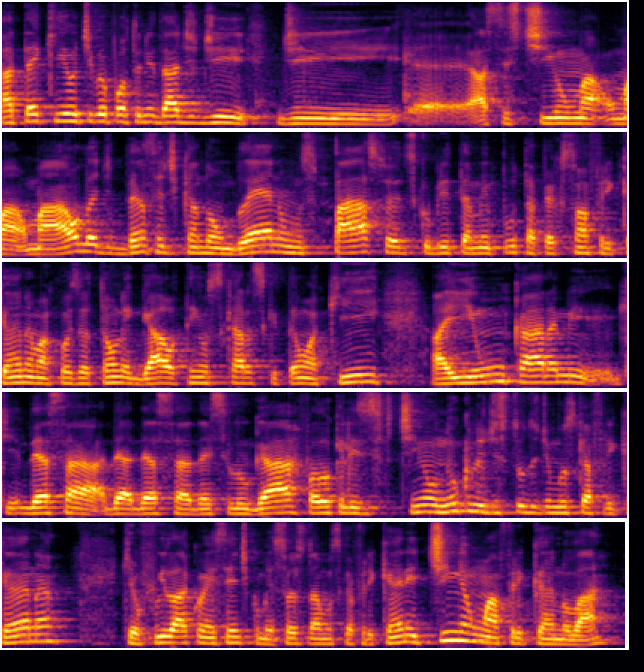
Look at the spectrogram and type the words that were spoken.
Até que eu tive a oportunidade de, de é, assistir uma, uma, uma, aula de dança de candomblé num espaço. Eu descobri também, puta, a percussão africana é uma coisa tão legal, tem os caras que estão aqui. Aí um cara me, que, dessa, de, dessa, desse lugar falou que eles tinham um núcleo de estudo de música africana, que eu fui lá conhecer, a gente começou a estudar música africana e tinha um africano lá.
